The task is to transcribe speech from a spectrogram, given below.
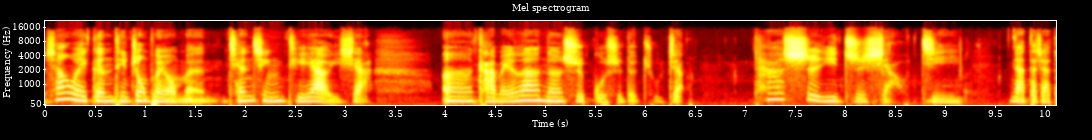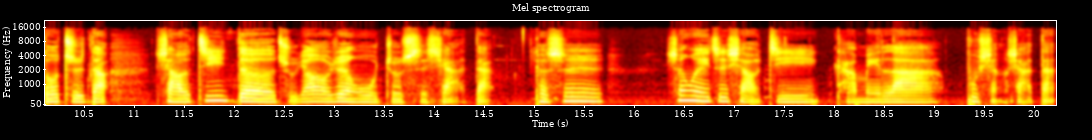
稍微跟听众朋友们前情提要一下，嗯，卡梅拉呢是故事的主角，它是一只小鸡。那大家都知道，小鸡的主要任务就是下蛋。可是，身为一只小鸡，卡梅拉不想下蛋。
